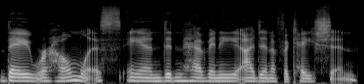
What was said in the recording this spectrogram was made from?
they were homeless and didn't have any identification.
